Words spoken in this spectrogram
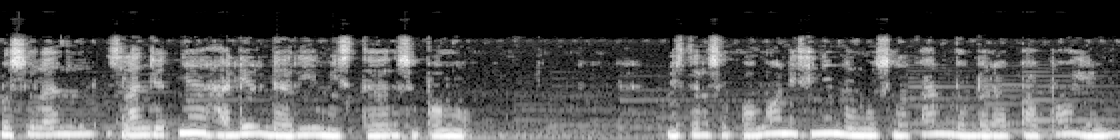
Usulan selanjutnya hadir dari Mr. Supomo. Mr. Supomo di sini mengusulkan beberapa poin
